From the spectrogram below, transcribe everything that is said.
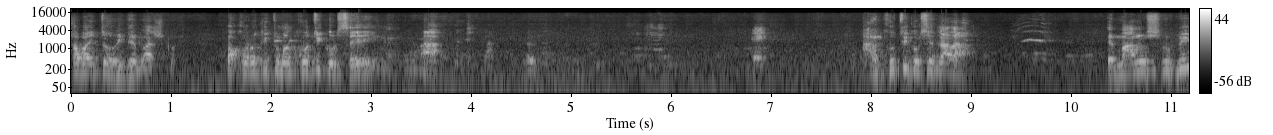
সবাই তহিদে বাস করে। কখনো কি তোমার ক্ষতি করছে? আর ক্ষতি করছে কারা? এ মানুষ রূপী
